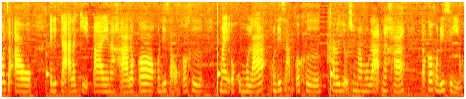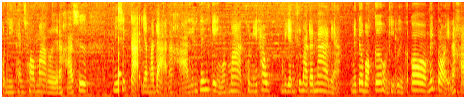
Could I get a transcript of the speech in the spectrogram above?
ก็จะเอาเอริกะอารากิไปนะคะ แล้วก็คนที่ 2 ก็คือไมโอคุมุระ คนที่ 3 ก็คือฮารุโยชิมามุระนะคะ แล้วก็คนทีสี่4 คนนี้แพนชอบมากเลยนะคะ ชื่อ นิชิกะยามาดะนะคะ เล่นเล่นเก่งมากๆ คนนี้ถ้าเวียนขึ้นมาด้านหน้าเนี่ยมิดเดิลบล็อกเกอร์ของทีมอื่นก็ไม่ปล่อยนะคะ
